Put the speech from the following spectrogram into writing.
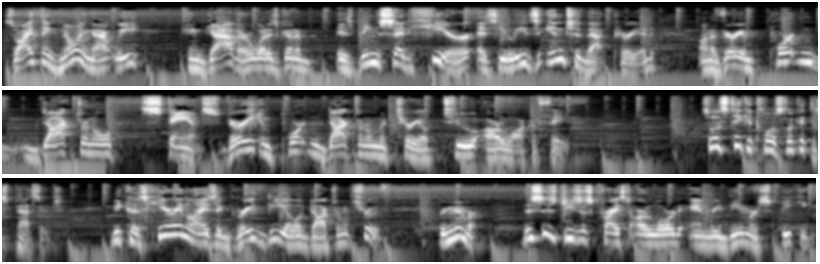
So I think knowing that, we can gather what is going to is being said here as he leads into that period on a very important doctrinal stance, very important doctrinal material to our walk of faith. So let's take a close look at this passage because herein lies a great deal of doctrinal truth. Remember, this is Jesus Christ, our Lord and Redeemer, speaking.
